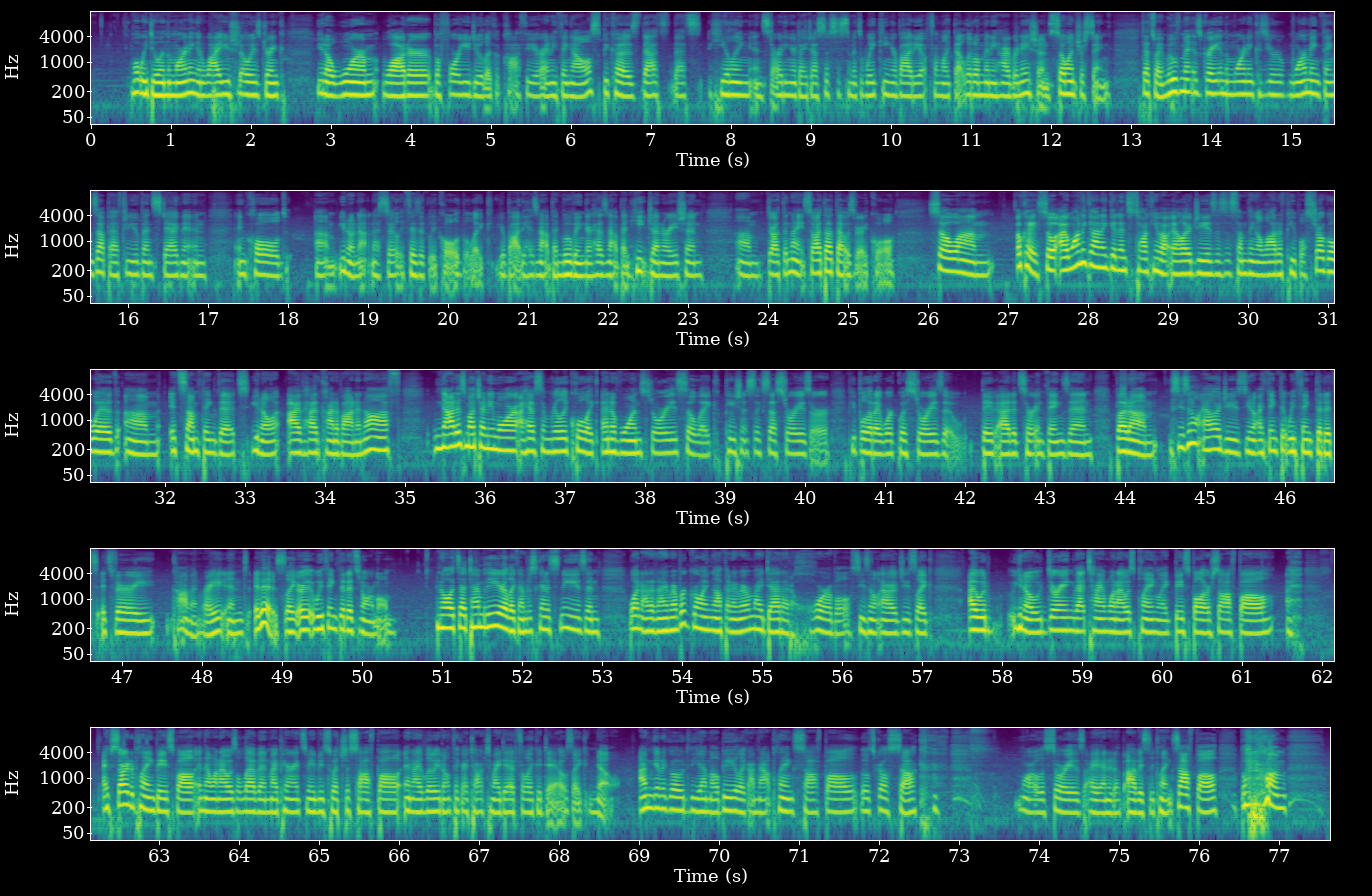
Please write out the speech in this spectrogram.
what we do in the morning and why you should always drink you know warm water before you do like a coffee or anything else because that's that's healing and starting your digestive system. It's waking your body up from like that little mini hibernation. So interesting. That's why movement is great in the morning because you're warming things up after you've been stagnant and and cold. Um, you know not necessarily physically cold but like your body has not been moving. There has not been heat generation um, throughout the night. So i thought that was very cool. So um, Okay, so I want to kind of get into talking about allergies. This is something a lot of people struggle with. Um, it's something that, you know, I've had kind of on and off. Not as much anymore. I have some really cool, like, N of one stories. So, like, patient success stories or people that I work with stories that they've added certain things in. But um, seasonal allergies, you know, I think that we think that it's it's very common, right? And it is. Like, or we think that it's normal no, it's that time of the year. Like I'm just gonna sneeze and whatnot. And I remember growing up, and I remember my dad had horrible seasonal allergies. Like I would, you know, during that time when I was playing like baseball or softball. I, I started playing baseball, and then when I was 11, my parents made me switch to softball, and I literally don't think I talked to my dad for like a day. I was like, no, I'm gonna go to the MLB. Like I'm not playing softball. Those girls suck. Moral of the story is I ended up obviously playing softball, but um,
